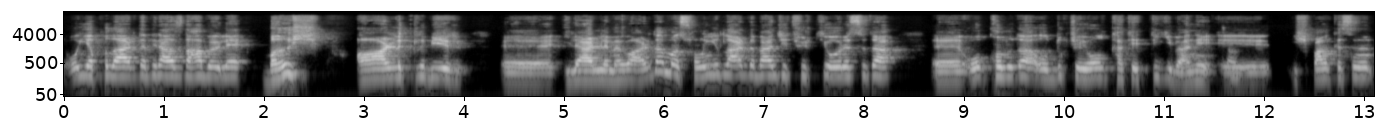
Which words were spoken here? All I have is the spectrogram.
o yapılarda biraz daha böyle bağış ağırlıklı bir e, ilerleme vardı ama son yıllarda bence Türkiye orası da e, o konuda oldukça yol kat ettiği gibi hani e, İş Bankası'nın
